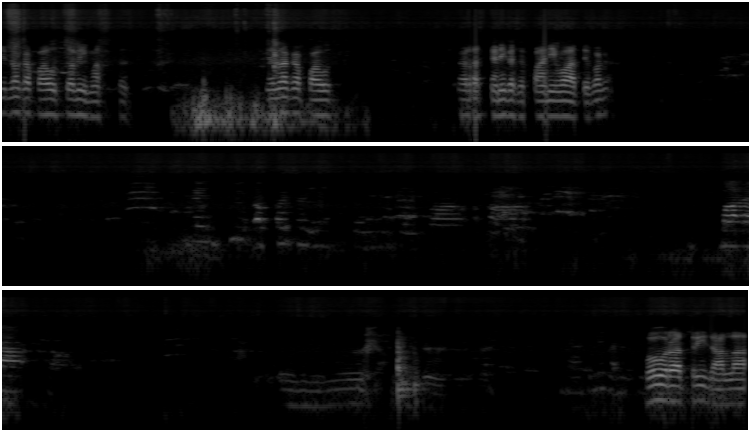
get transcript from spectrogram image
हे बघा पाऊस चालू आहे मस्त. हे बघा पाऊस. रस्त्याने कसं पाणी वाहते बघा हो रात्री झाला,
